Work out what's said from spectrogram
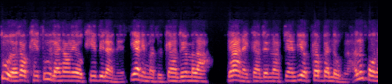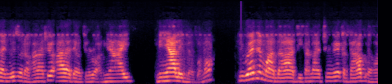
သူ့ကိုတော့ခင်းသူ့လမ်းကြောင်းလေးကိုခင်းပေးလိုက်မယ်တည့်ရနေမှသူကန်သွင်းမလားရရနေကန်သွင်းမလားပြန်ပြီးတော့ကပ်ပတ်လုပ်မလားအဲ့လိုပုံစံမျိုးဆိုတော့ခါလာချွေးအားလာချက်ကိုကျွန်တော်တို့အများကြီးမြင်ရလိမ့်မယ်ပေါ့နော်ဒီဘက်ကျမှဒါဒီခါလာချွေးရဲ့ကစားပုံက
